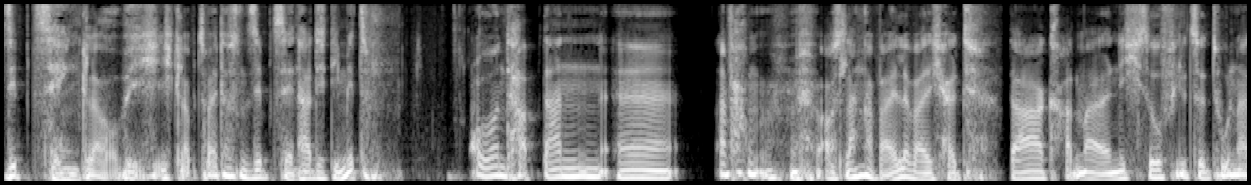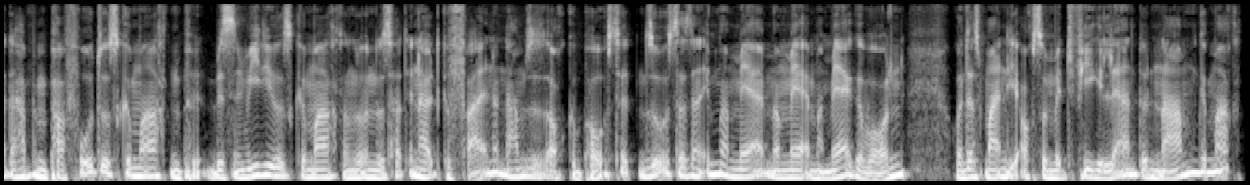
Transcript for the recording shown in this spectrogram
17, glaube ich. Ich glaube 2017 hatte ich die mit und habe dann äh, einfach aus Langeweile, weil ich halt da gerade mal nicht so viel zu tun hatte, habe ein paar Fotos gemacht, ein bisschen Videos gemacht und so. Und das hat ihnen halt gefallen und haben sie es auch gepostet. Und so ist das dann immer mehr, immer mehr, immer mehr geworden. Und das meine ich auch so mit viel gelernt und Namen gemacht.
